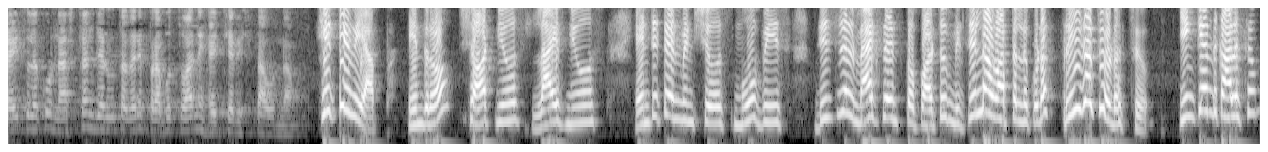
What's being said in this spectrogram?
రైతులకు నష్టం జరుగుతుందని ప్రభుత్వాన్ని హెచ్చరిస్తా ఉన్నాం. Hit TV app. ఇందులో short news live news entertainment shows movies digital మ్యాగజైన్స్తో పాటు మీ జిల్లా వార్తలను కూడా ఫ్రీగా చూడొచ్చు. ఇంకెందుకు ఆలస్యం?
